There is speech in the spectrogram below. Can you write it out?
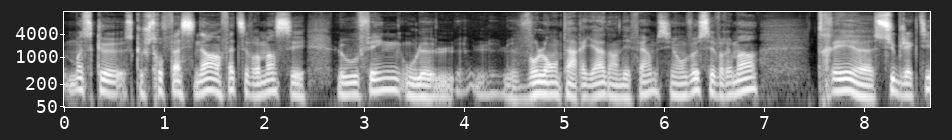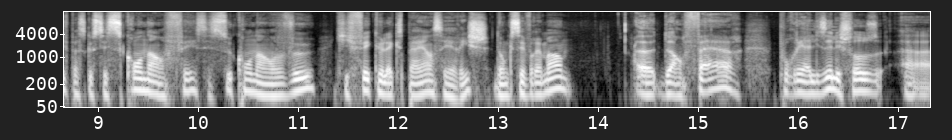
moi, ce que, ce que je trouve fascinant, en fait, c'est vraiment c'est le woofing ou le, le, le volontariat dans des fermes, si on veut. C'est vraiment très euh, subjectif parce que c'est ce qu'on en fait, c'est ce qu'on en veut qui fait que l'expérience est riche. Donc c'est vraiment euh, d'en faire pour réaliser les choses euh,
